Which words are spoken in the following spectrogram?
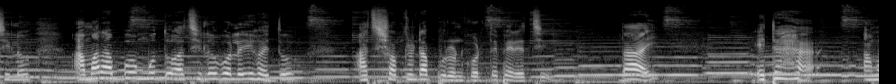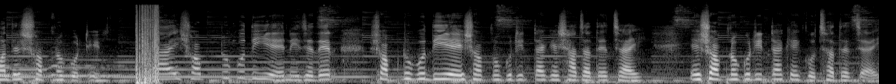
ছিল, আমার আব্বু আম্মুর দোয়া ছিল বলেই হয়তো আজ স্বপ্নটা পূরণ করতে পেরেছি। তাই এটা আমাদের স্বপ্ন কুটির। তাই সবটুকু দিয়ে নিজেদের, সবটুকু দিয়ে এই স্বপ্নকুটিরটাকে সাজাতে চাই, এই স্বপ্নকুটিরটাকে গোছাতে চাই,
